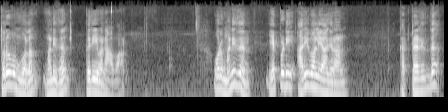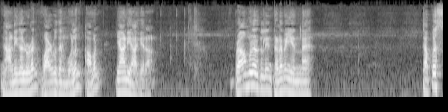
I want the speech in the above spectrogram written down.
துறவு மூலம் மனிதன் பெரியவனாவான். ஒரு மனிதன் எப்படி அறிவாளி ஆகிறான் கற்றறிந்த ஞானிகளுடன் வாழ்வதன் மூலம் அவன் ஞானி ஆகிறான் பிராமணர்களின் கடமை என்ன? தபஸ்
